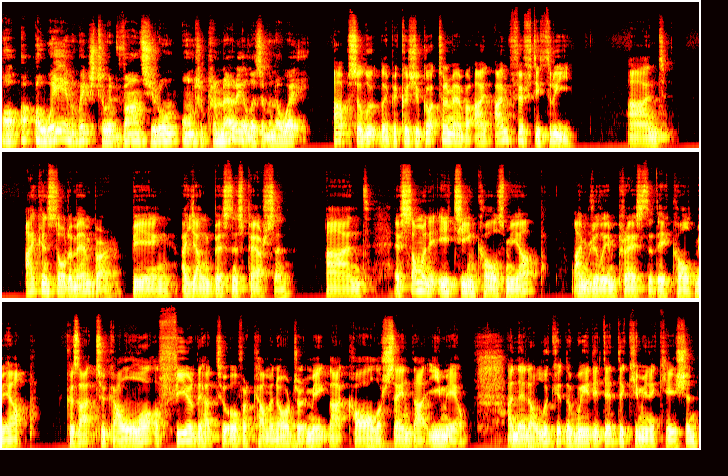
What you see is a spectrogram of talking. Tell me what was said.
a, a way in which to advance your own entrepreneurialism in a way. Absolutely, because you've got to remember, I, I'm 53 and I can still remember being a young business person. And if someone at 18 calls me up, I'm really impressed that they called me up because that took a lot of fear they had to overcome in order to make that call or send that email. And then I'll look at the way they did the communication.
